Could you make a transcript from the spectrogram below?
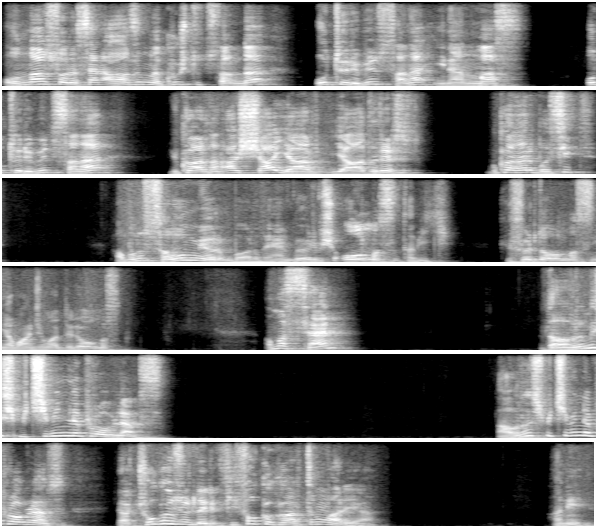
Ondan sonra sen ağzınla kuş tutsan da o tribün sana inanmaz. O tribün sana yukarıdan aşağı yağ, yağdırır. Bu kadar basit. Ha bunu savunmuyorum bu arada. Yani böyle bir şey olmasın tabii ki. Küfür de olmasın, yabancı madde de olmasın. Ama sen davranış biçiminle problemsin. Davranış biçiminle problemsin. Ya çok özür dilerim. FIFA kokartım var ya. Hani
